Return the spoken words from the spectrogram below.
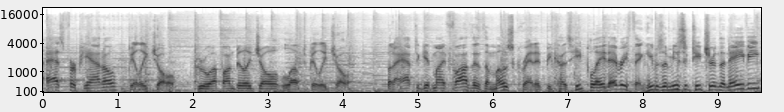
As for piano, Billy Joel. Grew up on Billy Joel, loved Billy Joel. But I have to give my father the most credit because he played everything. He was a music teacher in the Navy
